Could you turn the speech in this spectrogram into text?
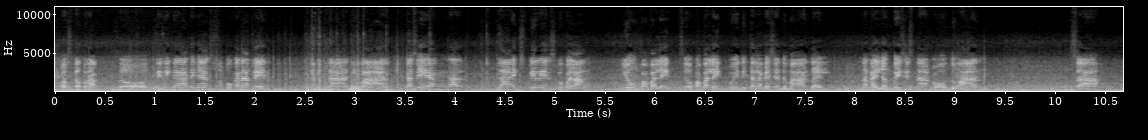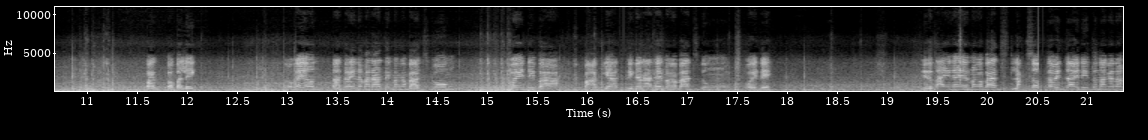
basta truck. So, titingnan natin yan, subukan natin na dumaan. Kasi ang na- na-experience ko pa lang, yung pabalik. So, pabalik, pwede talaga siya dumaan dahil nakailang beses na ako dumaan sa pagpabalik. So, ngayon, tatry naman natin mga bads kung pwede ba paakyat. Tingnan natin mga bads kung pwede. Dito tayo ngayon mga bads. Laksop tawid tayo dito ng ano,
